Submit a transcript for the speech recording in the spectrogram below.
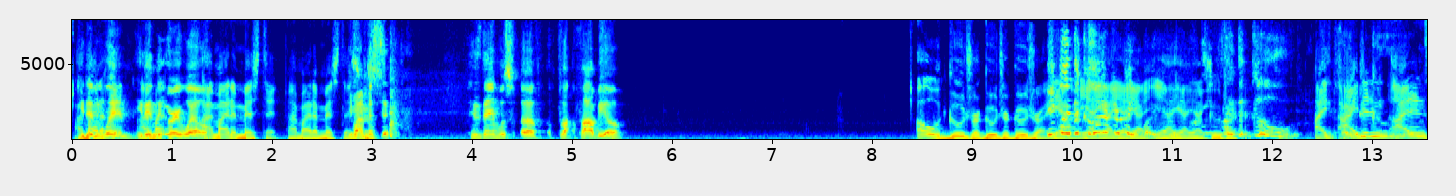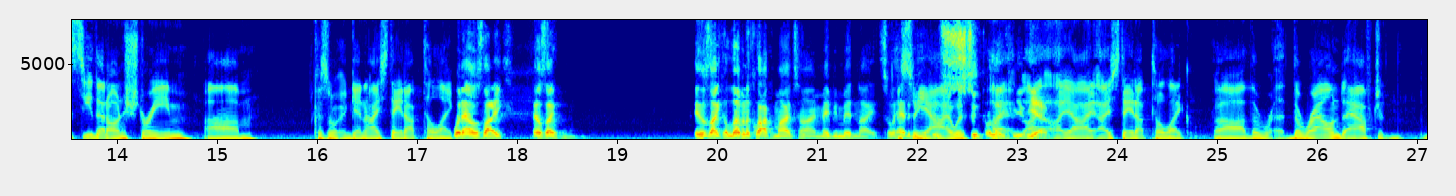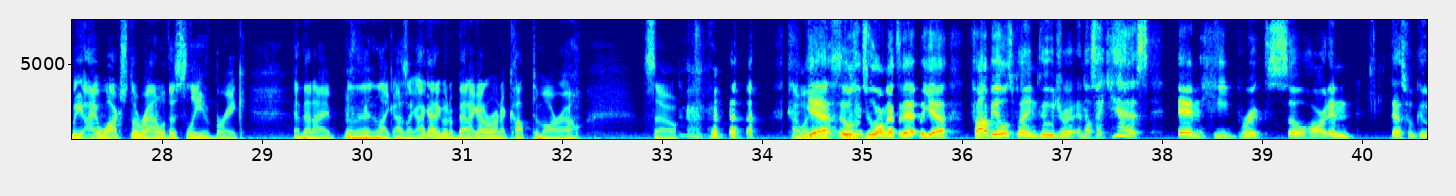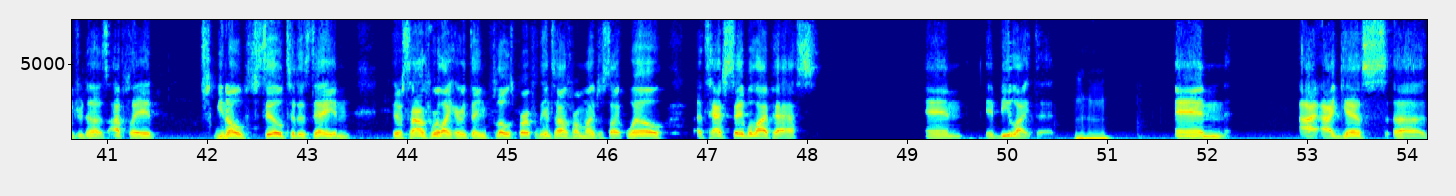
He I didn't win. He didn't might, do very well. I might have missed it. I might have missed it. You might have missed it. His name was uh, F- Fabio. Oh, Goodra, Goodra, Goodra. Yeah, yeah, yeah, yeah, yeah, yeah, yeah, Goodra. I, I didn't, I didn't see that on stream. Um, because again, I stayed up till like. Well, that was like that was like. It was like eleven o'clock my time, maybe midnight. So it had so, to be yeah, I was super late I, for you. I, yeah, I, yeah. I, I, stayed up till like uh, the the round after we. I watched the round with a sleeve break, and then I and then like I was like I gotta go to bed. I gotta run a cup tomorrow. So. yeah, it wasn't too long after that, but yeah, Fabio was playing Goodra, and I was like, yes, and he bricked so hard, and that's what Goodra does. I play it, you know, still to this day, and there's times where like everything flows perfectly, and times where I'm like just like, well, attach Sable, I pass, and it be like that. Mm-hmm. And I, I guess, uh,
